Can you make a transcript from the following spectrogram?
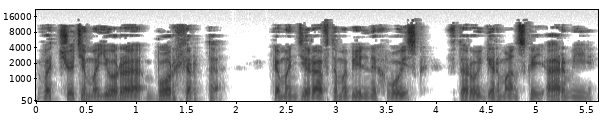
В отчете майора Борхерта, командира автомобильных войск второй германской армии,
